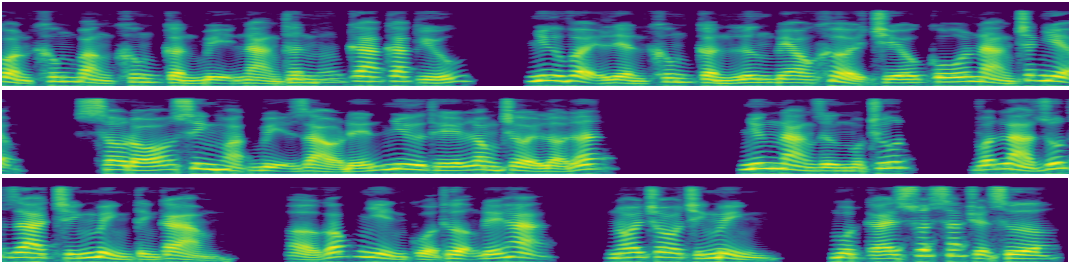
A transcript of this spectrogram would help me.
còn không bằng không cần bị nàng thân ca ca cứu, như vậy liền không cần lưng đeo khởi chiếu cố nàng trách nhiệm, sau đó sinh hoạt bị rào đến như thế long trời lở đất. Nhưng nàng dừng một chút, vẫn là rút ra chính mình tình cảm, ở góc nhìn của thượng đế hạ, nói cho chính mình, một cái xuất sắc chuyện xưa,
